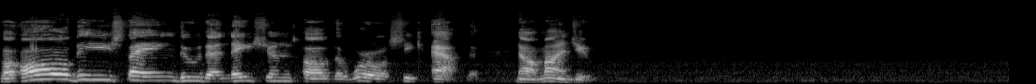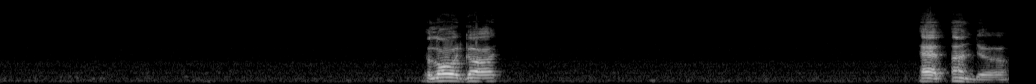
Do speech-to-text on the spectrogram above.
For all these things do the nations of the world seek after. Now, mind you, the Lord God hath under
